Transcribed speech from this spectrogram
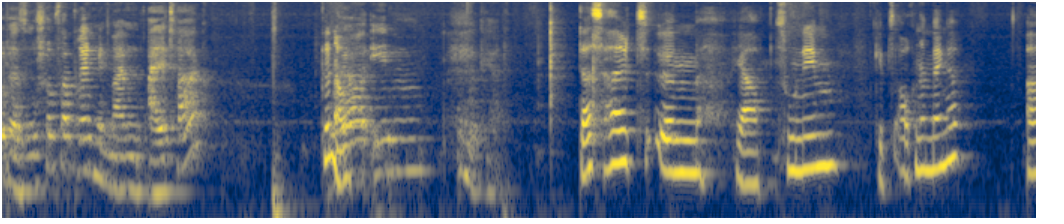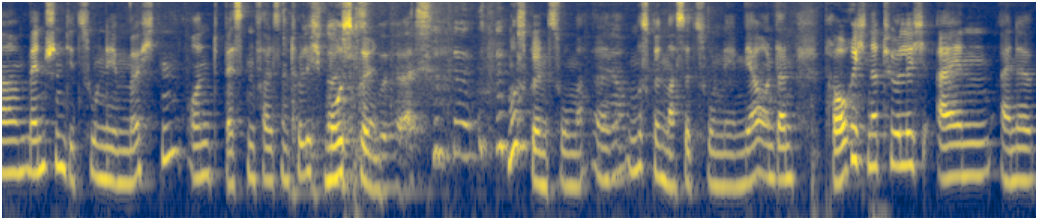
oder so schon verbrennt mit meinem Alltag. genau. Oder eben umgekehrt. Das halt, ähm, ja, zunehmen gibt es auch eine Menge äh, Menschen, die zunehmen möchten und bestenfalls natürlich Muskeln. Muskeln zu, äh, Muskelmasse zunehmen, ja. Und dann brauche ich natürlich ein, eine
